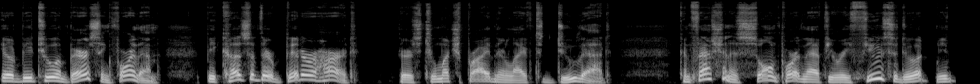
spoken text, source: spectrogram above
it would be too embarrassing for them. Because of their bitter heart, there's too much pride in their life to do that. Confession is so important that if you refuse to do it, you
